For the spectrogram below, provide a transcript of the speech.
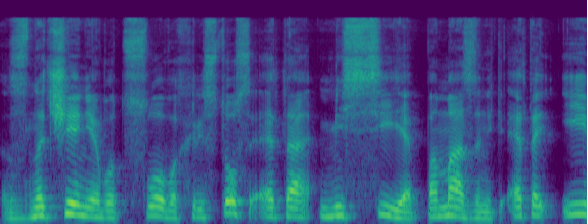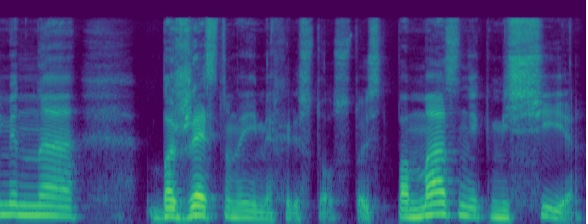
значение вот слова Христос – это Мессия, помазанник. Это именно божественное имя Христос, то есть помазанник, Мессия.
